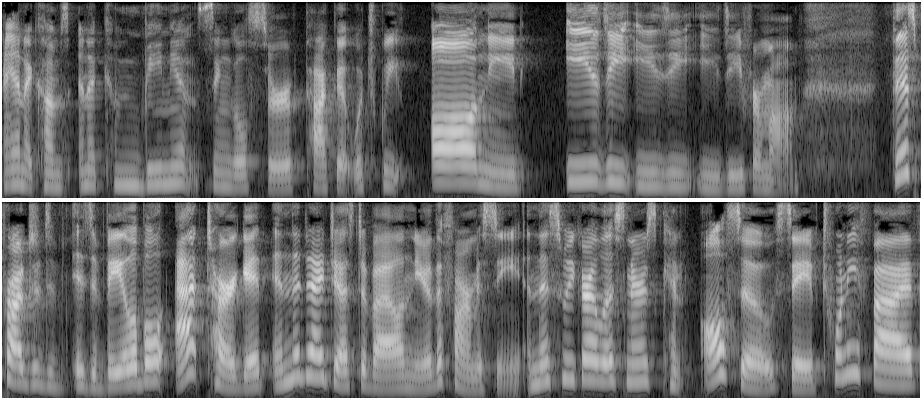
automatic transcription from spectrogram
And it comes in a convenient single serve packet, which we all need. Easy, easy, easy for mom. This product is available at Target in the digestive aisle near the pharmacy. And this week, our listeners can also save 25%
